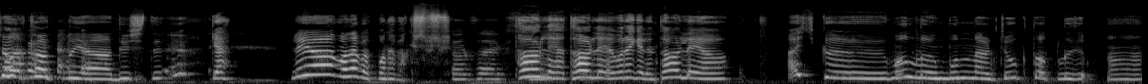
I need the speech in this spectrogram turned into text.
Çok tatlı ya düştü. Gel. Lea bana bak bana bak. Tor Lea buraya gelin Tor Lea. Aşkım oğlum bunlar çok tatlı aa,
